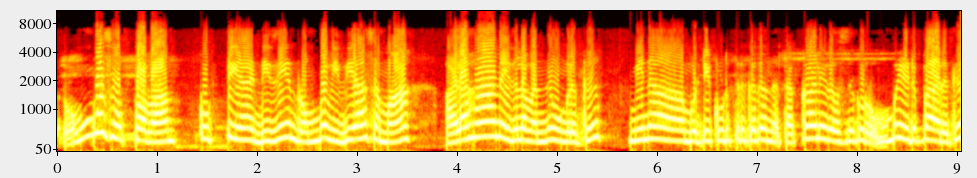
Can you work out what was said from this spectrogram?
ரொம்ப சூப்பவா குட்டியா டிசைன் ரொம்ப வித்தியாசமா அழகான இதுல வந்து உங்களுக்கு மீனா பூட்டி கொடுத்துருக்கிறது. அந்த தக்காளி ரோஸுக்கு ரொம்ப எடுப்பா இருக்கு.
